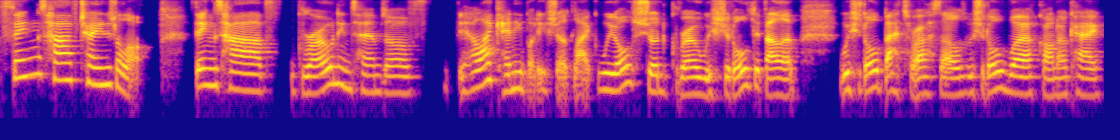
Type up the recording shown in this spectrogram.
things have changed a lot. Things have grown in terms of you know, like anybody should, like we all should grow, we should all develop, we should all better ourselves, we should all work on, okay,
